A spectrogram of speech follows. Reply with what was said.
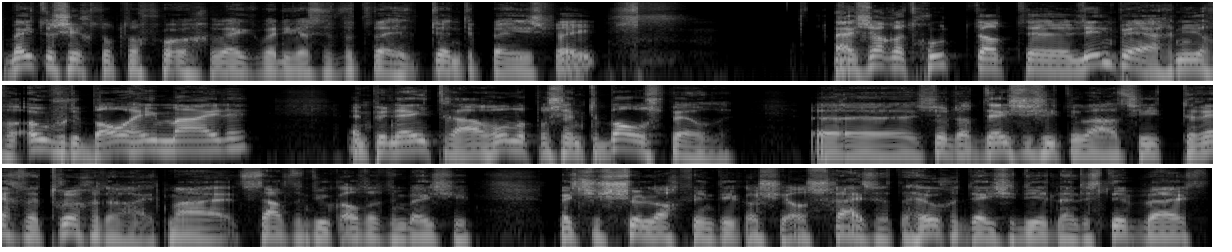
Beter zicht op dan vorige week bij die wedstrijd van Twente PSV. Hij zag het goed dat Lindberg in ieder geval over de bal heen maaide. En Penetra 100% de bal speelde. Uh, zodat deze situatie terecht werd teruggedraaid. Maar het staat natuurlijk altijd een beetje, beetje sullig, vind ik, als je als scheidsrechter heel gedecideerd naar de stip wijst.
